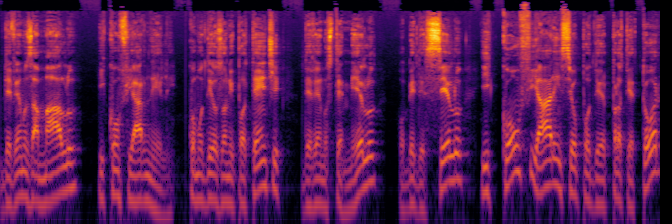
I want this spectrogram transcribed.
devemos amá-lo e confiar nele. Como Deus onipotente, devemos temê-lo, obedecê-lo e confiar em seu poder protetor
